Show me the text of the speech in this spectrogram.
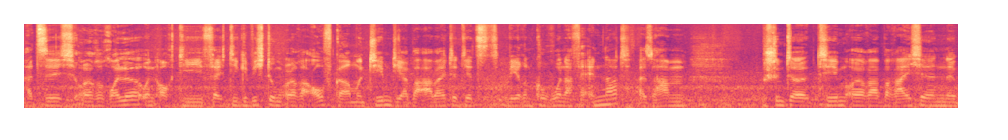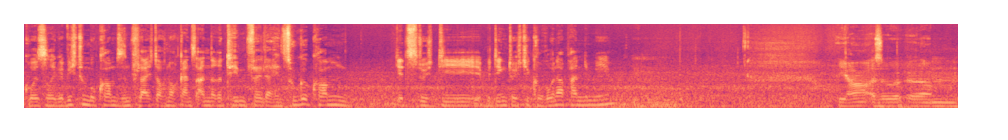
Hat sich eure Rolle und auch die vielleicht die Gewichtung eurer Aufgaben und Themen, die ihr bearbeitet, jetzt während Corona verändert? Also haben bestimmte Themen eurer Bereiche eine größere Gewichtung bekommen? Sind vielleicht auch noch ganz andere Themenfelder hinzugekommen, jetzt durch die, bedingt durch die Corona-Pandemie? Ja, also ähm,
